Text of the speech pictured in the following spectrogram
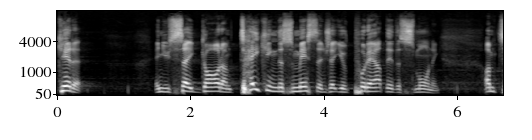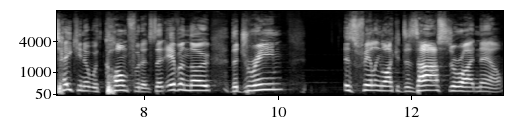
get it. And you say, God, I'm taking this message that you've put out there this morning. I'm taking it with confidence that even though the dream is feeling like a disaster right now,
